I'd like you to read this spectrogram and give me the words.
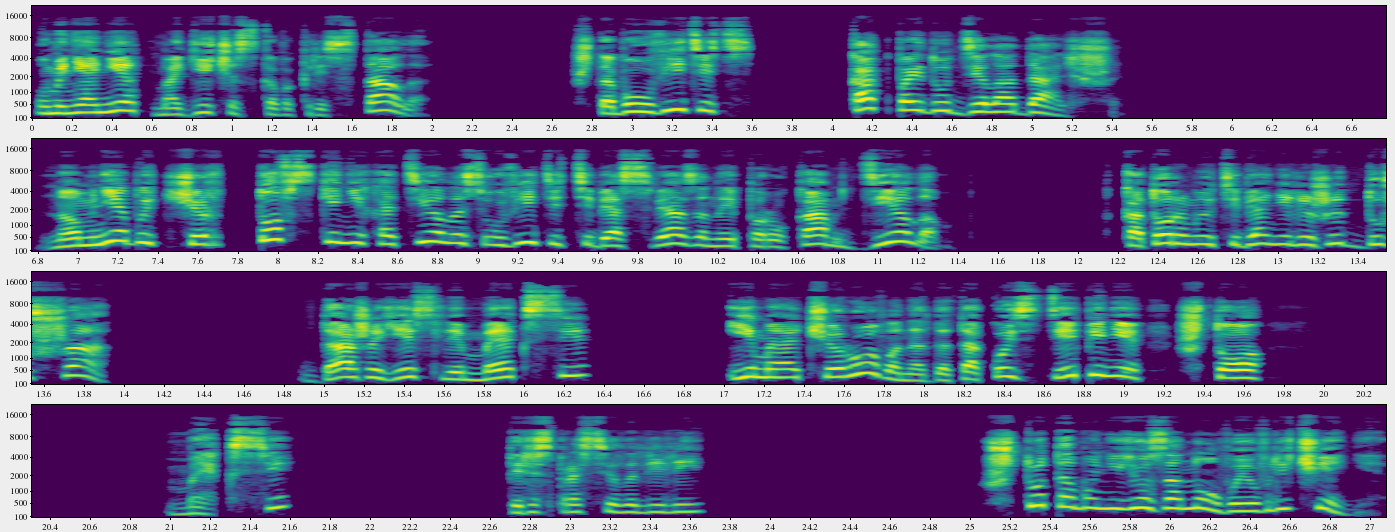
У меня нет магического кристалла, чтобы увидеть, как пойдут дела дальше. Но мне бы чертовски не хотелось увидеть тебя связанной по рукам делом, к которым у тебя не лежит душа, даже если Мекси им и очарована до такой степени, что... — Мекси? — переспросила Лили. — Что там у нее за новое увлечение?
